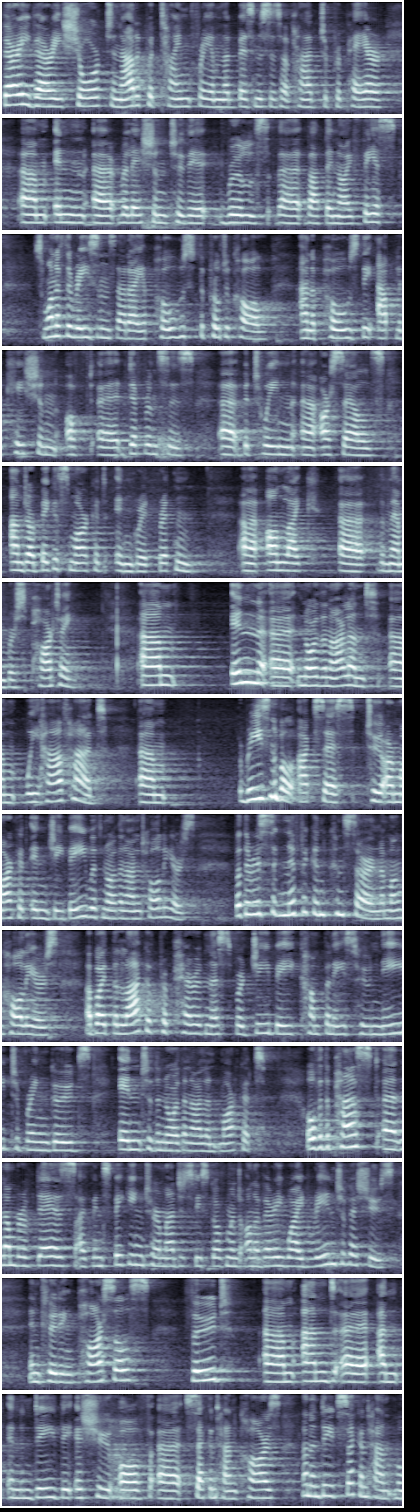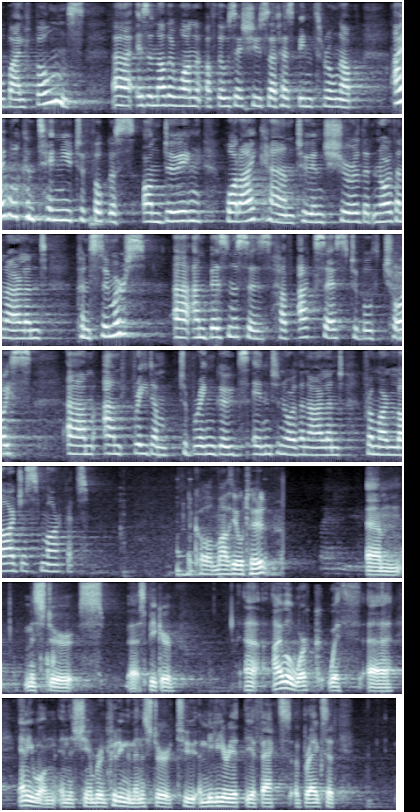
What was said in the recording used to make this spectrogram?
very, very short, and inadequate time frame that businesses have had to prepare um, in uh, relation to the rules uh, that they now face. It's one of the reasons that I opposed the protocol and oppose the application of uh, differences uh, between uh, ourselves and our biggest market in Great Britain, uh, unlike uh, the Members' Party. Um, in uh, Northern Ireland, um, we have had um, reasonable access to our market in GB with Northern Ireland hauliers, but there is significant concern among hauliers about the lack of preparedness for GB companies who need to bring goods into the Northern Ireland market. Over the past uh, number of days, I've been speaking to Her Majesty's Government on a very wide range of issues, including parcels, food, um, and, uh, and, and, indeed the issue of uh, second hand cars and indeed second hand mobile phones uh, is another one of those issues that has been thrown up. I will continue to focus on doing what I can to ensure that Northern Ireland consumers uh, and businesses have access to both choice um, and freedom to bring goods into Northern Ireland from our largest market. I call Matthew O'Toole. Um, Mr. S- uh, Speaker, uh, I will work with uh, anyone in this chamber, including the Minister, to ameliorate the effects of Brexit,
